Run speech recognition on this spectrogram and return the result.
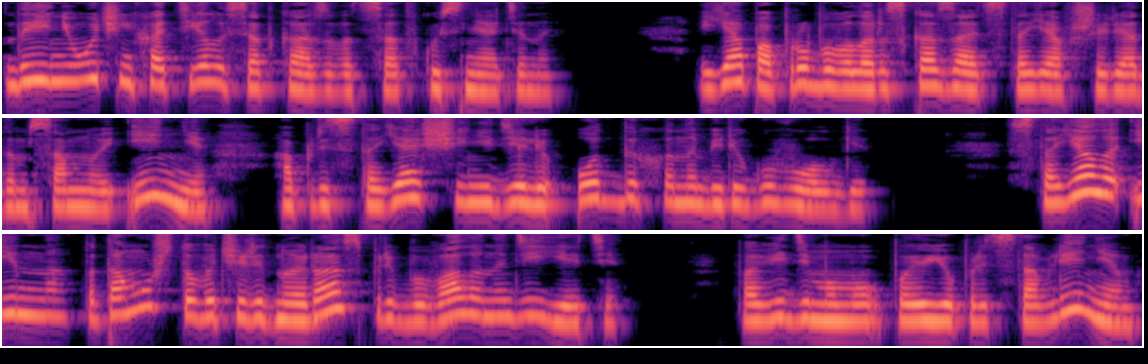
Да и не очень хотелось отказываться от вкуснятины. Я попробовала рассказать стоявшей рядом со мной Инне о предстоящей неделе отдыха на берегу Волги. Стояла Инна, потому что в очередной раз пребывала на диете. По-видимому, по ее представлениям,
